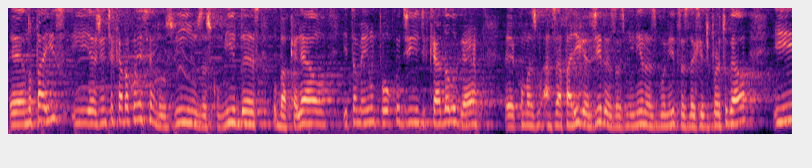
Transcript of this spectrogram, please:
É, no país e a gente acaba conhecendo os vinhos, as comidas, o bacalhau e também um pouco de, de cada lugar, é, como as, as raparigas giras, as meninas bonitas daqui de Portugal. E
